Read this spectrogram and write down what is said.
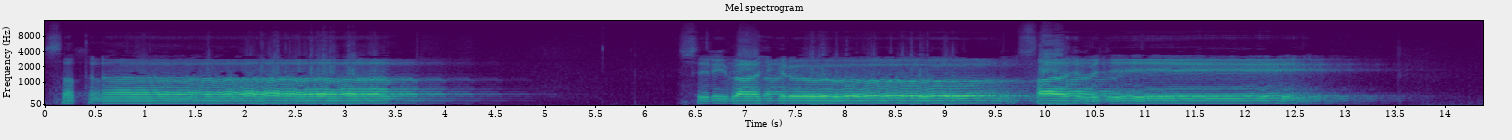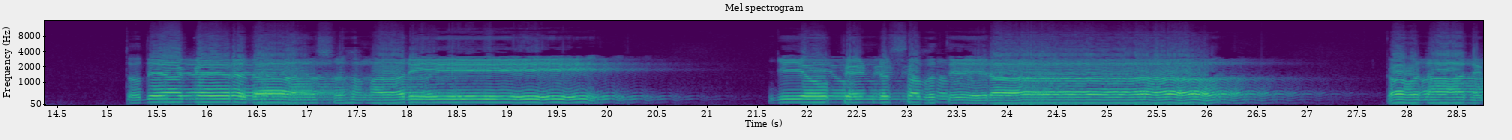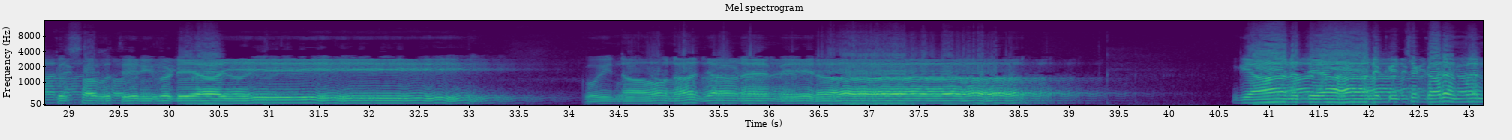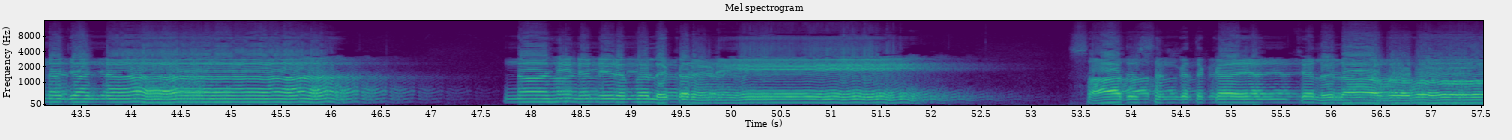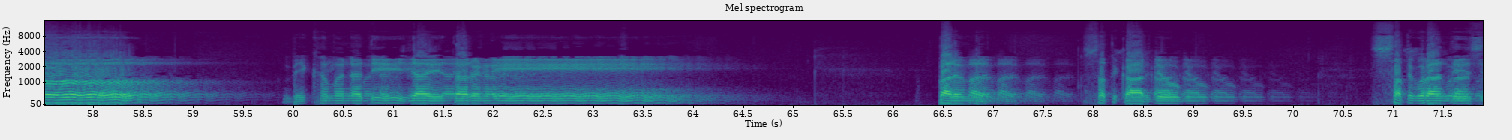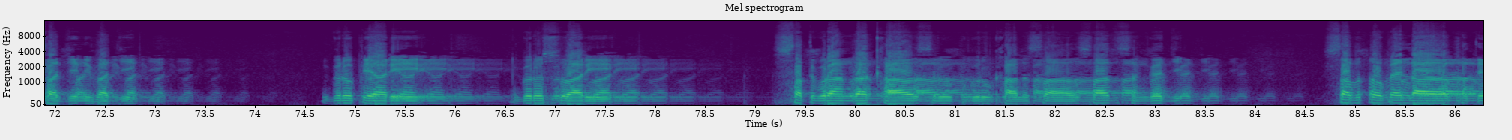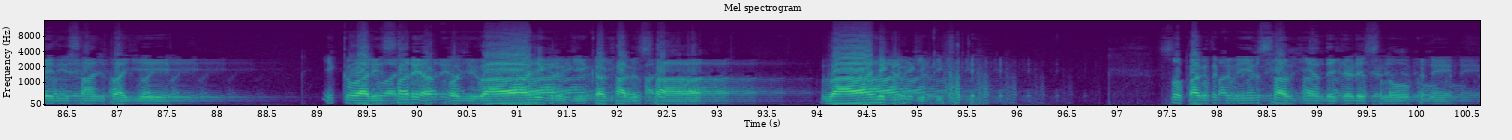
ਸਤਨਾਮ। ਸ੍ਰੀ ਵਾਹਿਗੁਰੂ ਸਾਹਿਬ ਜੀ। ਤੁਧ ਆਗੇ ਸਭ ਤੇਰੀ ਵਡਿਆਈ। ਕੋਈ ਨਾਉ ਨਾ ਜਾਣੈ ਮੇਰਾ। ਗਿਆਨ ਧਿਆਨ ਕਿਛ ਕਰਮ ਨ ਜਾਣਾ। ਨਾਹਿ ਨ ਨਿਰਮਲ ਕਰਨੀ। ਸਾਧ ਸੰਗਤ ਕੈ ਅੰਚਲ ਲਾਵੋ। ਬਿਖਮ ਨਦੀ ਜਾਏ ਤਰਨੀ ਪਰਮ ਸਤਿਕਾਰਯੋਗ ਸਤਿਗੁਰਾਂ ਦੀ ਸਾਜੀ ਨਿਵਾਜੀ। ਗੁਰੂ ਪਿਆਰੀ, ਗੁਰੂ ਸਵਾਰੀ, ਸਤਿਗੁਰਾਂ ਦਾ ਖਾਸ ਰੂਪ ਗੁਰੂ ਖਾਲਸਾ ਸਾਧ ਸੰਗਤ ਜੀ। ਸਭ ਤੋਂ ਪਹਿਲਾਂ ਫਤਿਹ ਦੀ ਸਾਂਝ ਪਾਈਏ। ਇੱਕ ਵਾਰੀ ਸਾਰੇ ਆਖੋ ਜੀ ਵਾਹਿਗੁਰੂ ਜੀ ਕਾ ਖਾਲਸਾ। ਵਾਹਿਗੁਰੂ ਜੀ ਕੀ ਫਤਿਹ। ਸੋ ਭਗਤ ਕਬੀਰ ਸਾਹਿਬ ਜੀਆਂ ਦੇ ਜਿਹੜੇ ਸ਼ਲੋਕ ਨੇ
